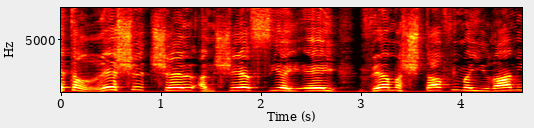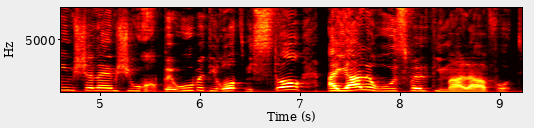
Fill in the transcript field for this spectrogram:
את הרשת של אנשי ה-CIA והמשת"פים האיראניים שלהם שהוחבאו בדירות מסתור, היה לרוזוולט עם מה לעבוד.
